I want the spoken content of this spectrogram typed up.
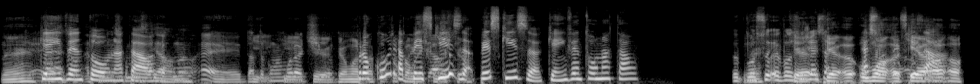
né? Quem É, inventou o é Natal? né? É, data Que- que- comemorativa. que é data Procura, pesquisa, pesquisa. Quem inventou o Natal? Eu vou, Né? eu vou Que é, sugerir que é, é só uma, que é pesquisar. a,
